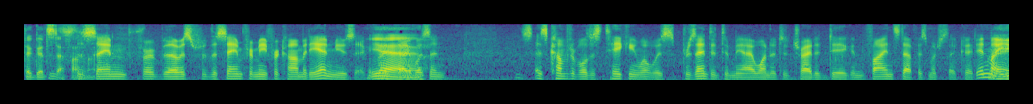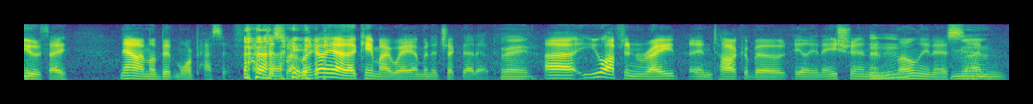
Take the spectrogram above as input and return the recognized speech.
the good It's stuff. the online. same for that was for the same for me for comedy and music. Like, Yeah. I wasn't as comfortable just taking what was presented to me. I wanted to try to dig and find stuff as much as I could. In my Right. youth, I now I'm a bit more passive. I just, I'm like, oh yeah, that came my way. I'm going to check that out. Right. Uh, you often write and talk about alienation Mhm. and loneliness. Yeah. I'm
